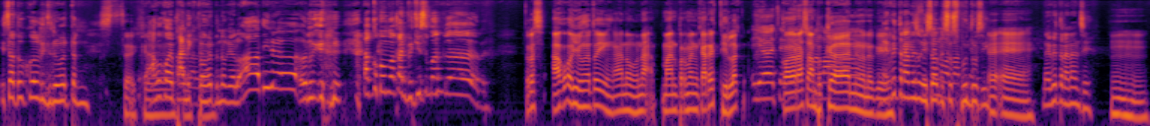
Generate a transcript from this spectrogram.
Iso tukul ning jero weteng. Astaga. Aku kayak panik banget kayak lo. Ah tidak. Gitu. Aku mau makan biji semangka. Terus aku yo ngerti anu nak man permen karet dilek Iya, koyo rasa ambegan ngono Nek ki. kuwi tenanan iso iso buntu sih. Eh eh. Nek kuwi tenanan sih. Hmm.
